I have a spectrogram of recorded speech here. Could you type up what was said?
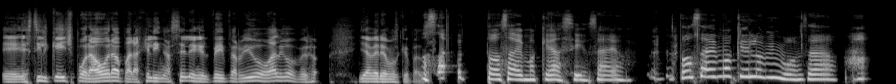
eh, Steel Cage por ahora para Hell in a Cell en el pay-per-view o algo, pero ya veremos qué O pasa. sea, todos sabemos que es así, o sea, todos sabemos que es lo mismo, o sea,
